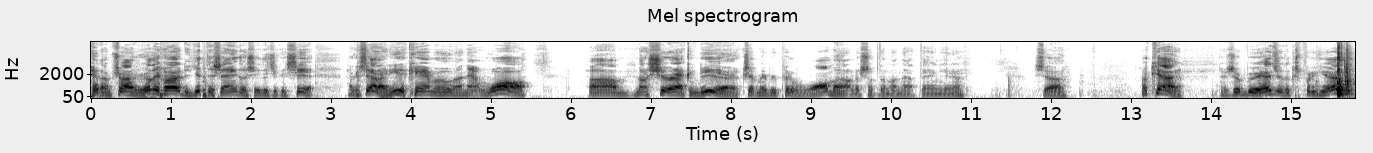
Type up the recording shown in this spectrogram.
And I'm trying really hard to get this angle so that you can see it. Like I said, I need a camera on that wall um, not sure I can do that, except maybe put a wall mount or something on that thing, you know. So, okay. There's your bridge. It looks pretty good.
